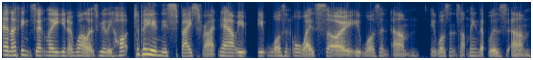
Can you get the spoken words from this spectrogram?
and I think certainly, you know, while it's really hot to be in this space right now, it, it wasn't always so. It wasn't um, it wasn't something that was um,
